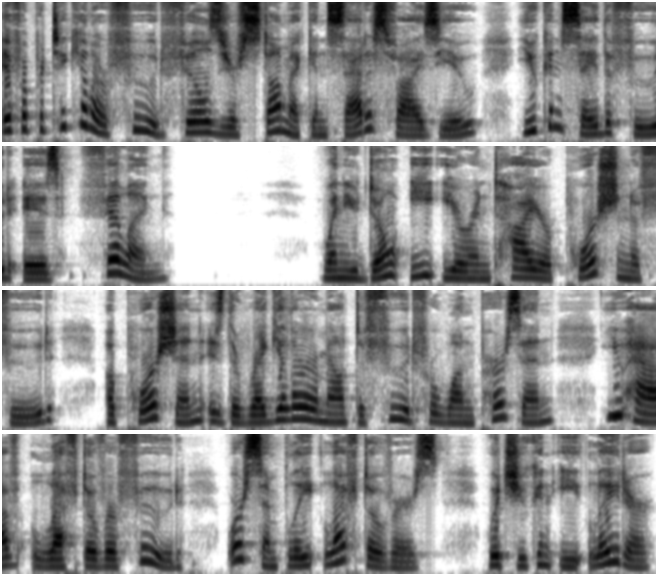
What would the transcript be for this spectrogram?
If a particular food fills your stomach and satisfies you, you can say the food is filling. When you don't eat your entire portion of food, a portion is the regular amount of food for one person. You have leftover food, or simply leftovers, which you can eat later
